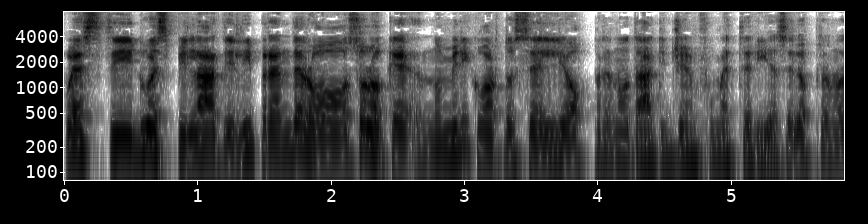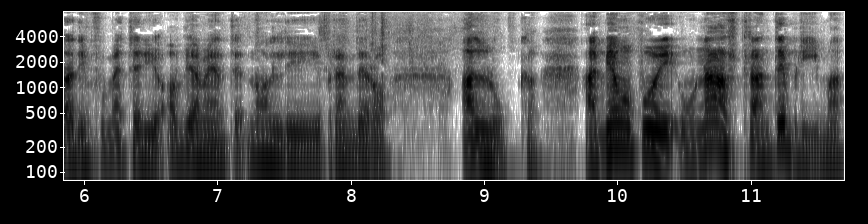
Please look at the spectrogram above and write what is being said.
questi due spillati li prenderò, solo che non mi ricordo se li ho prenotati già in fumetteria. Se li ho prenotati in fumetteria, ovviamente non li prenderò a look. Abbiamo poi un'altra anteprima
